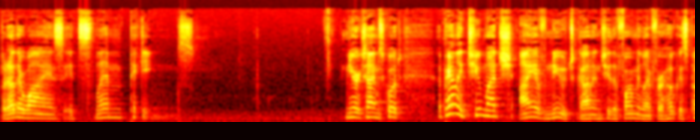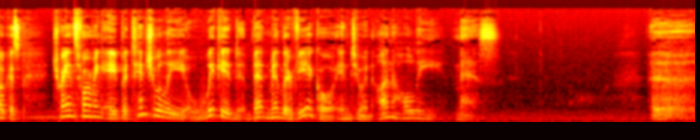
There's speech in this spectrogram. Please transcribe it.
but otherwise it's slim pickings. New York Times quote Apparently, too much Eye of Newt got into the formula for Hocus Pocus, transforming a potentially wicked Bette Midler vehicle into an unholy mess. Ugh.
